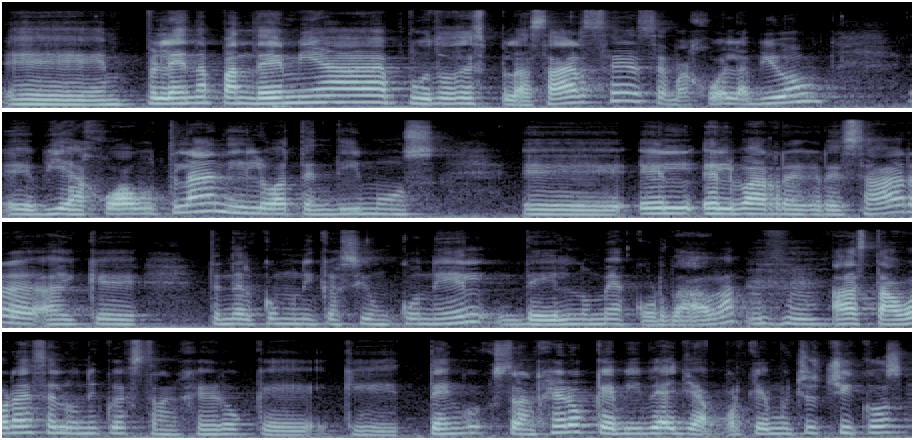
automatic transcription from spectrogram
eh, en plena pandemia pudo desplazarse, se bajó el avión, viajó a Utlán y lo atendimos. Él, él, va a regresar, hay que tener comunicación con él, de él no me acordaba. Hasta ahora es el único extranjero que, que, tengo, extranjero que vive allá, porque hay muchos chicos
